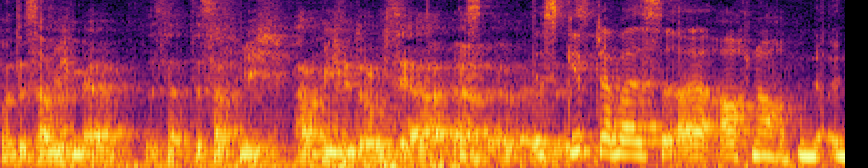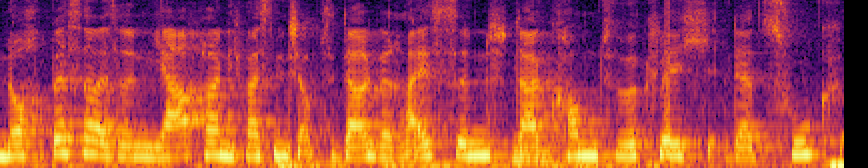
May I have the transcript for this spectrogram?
und das habe ich mir, das, das hat, mich, hat mich wiederum sehr. Es, äh, es gibt aber es auch noch, noch besser, also in Japan, ich weiß nicht, ob Sie da gereist sind, da mhm. kommt wirklich der Zug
